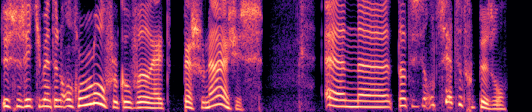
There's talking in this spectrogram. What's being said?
Dus dan zit je met een ongelooflijke hoeveelheid personages... En uh, dat is een ontzettend gepuzzel.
